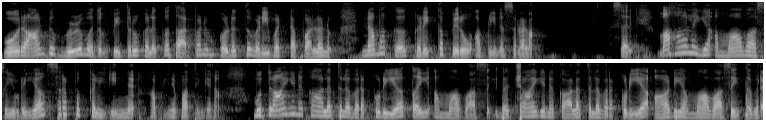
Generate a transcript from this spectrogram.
ஓராண்டு முழுவதும் பித்ருக்களுக்கு தர்ப்பணம் கொடுத்து வழிபட்ட பலனும் நமக்கு கிடைக்கப்பெறும் அப்படின்னு சொல்லலாம். சரி மகாலய அமாவாசையுடைய சிறப்புகள் என்ன அப்படின்னு பார்த்தீங்கன்னா புத்ராயண காலத்தில் வரக்கூடிய தை அமாவாசை தச்சாயன காலத்தில் வரக்கூடிய ஆடி அமாவாசை தவிர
